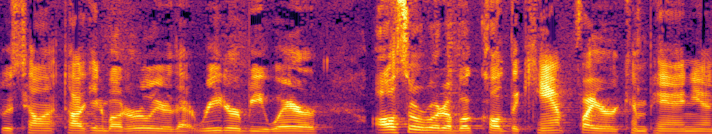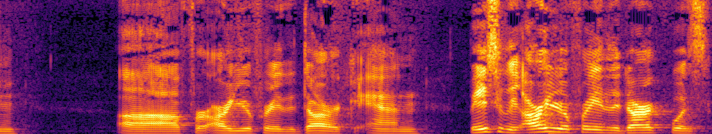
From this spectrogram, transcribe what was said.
was tell- talking about earlier, that Reader Beware, also wrote a book called The Campfire Companion uh, for Are You Afraid of the Dark? And basically, Are You Afraid of the Dark was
